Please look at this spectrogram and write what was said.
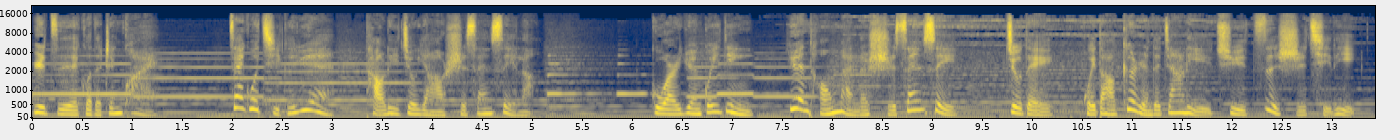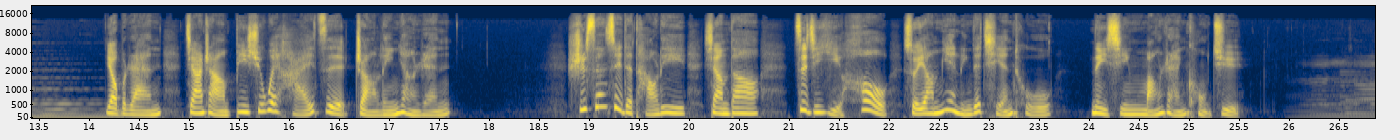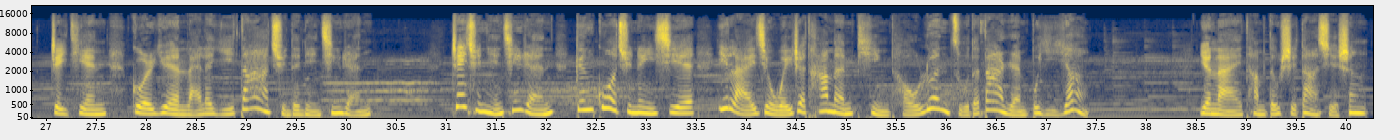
日子过得真快，再过几个月。陶丽就要十三岁了。孤儿院规定，院童满了十三岁，就得回到个人的家里去自食其力，要不然家长必须为孩子找领养人。十三岁的陶丽想到自己以后所要面临的前途，内心茫然恐惧。这一天，孤儿院来了一大群的年轻人。这群年轻人跟过去那一些一来就围着他们品头论足的大人不一样。原来他们都是大学生，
